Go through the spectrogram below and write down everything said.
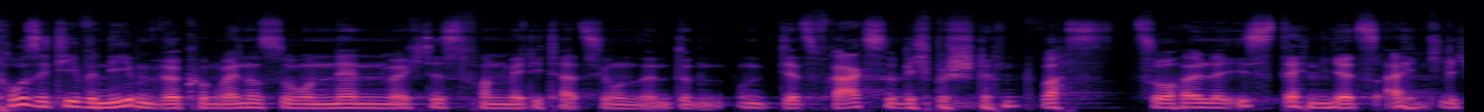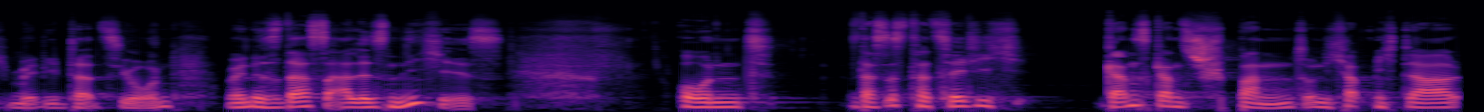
positive Nebenwirkungen, wenn du es so nennen möchtest, von Meditation sind. Und jetzt fragst du dich bestimmt, was zur Hölle ist denn jetzt eigentlich Meditation, wenn es das alles nicht ist? Und das ist tatsächlich ganz, ganz spannend und ich habe mich da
